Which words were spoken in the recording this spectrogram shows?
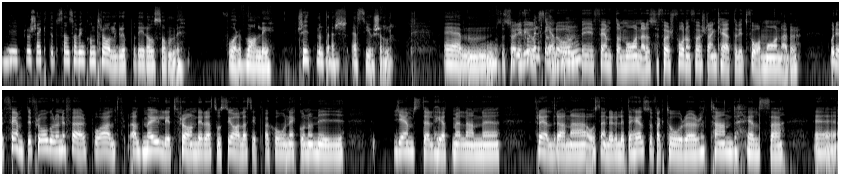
Mm. i projektet, och sen så har vi en kontrollgrupp och det är de som får vanlig treatment as, as usual. Mm. Och så följer vi får väl upp dem då Mm. vid 15 månader, så först får de första enkäten vid två månader. Och det är 50 frågor ungefär på allt, allt möjligt från deras sociala situation, ekonomi, jämställdhet mellan eh, föräldrarna och sen är det lite hälsofaktorer, tandhälsa, eh,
